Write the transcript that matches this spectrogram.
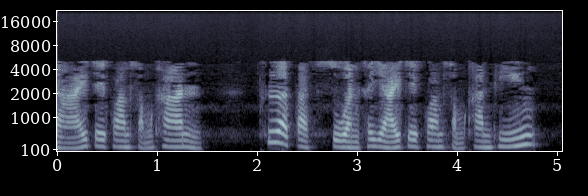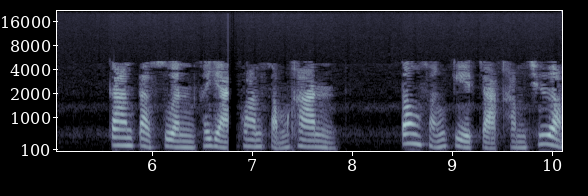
ยายใจความสำคัญ เพื่อตัดส่วนขยายใจความสำคัญทิ้ง การตัดส่วนขยายความสำคัญ ต้องสังเกตจากคำเชื่อม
